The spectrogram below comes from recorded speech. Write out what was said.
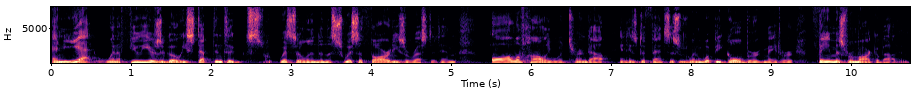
And yet, when a few years ago he stepped into Switzerland and the Swiss authorities arrested him, all of Hollywood turned out in his defense. This was when Whoopi Goldberg made her famous remark about him.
